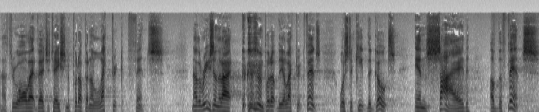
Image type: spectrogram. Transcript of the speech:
uh, through all that vegetation to put up an electric fence. Now, the reason that I put up the electric fence was to keep the goats inside of the fence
